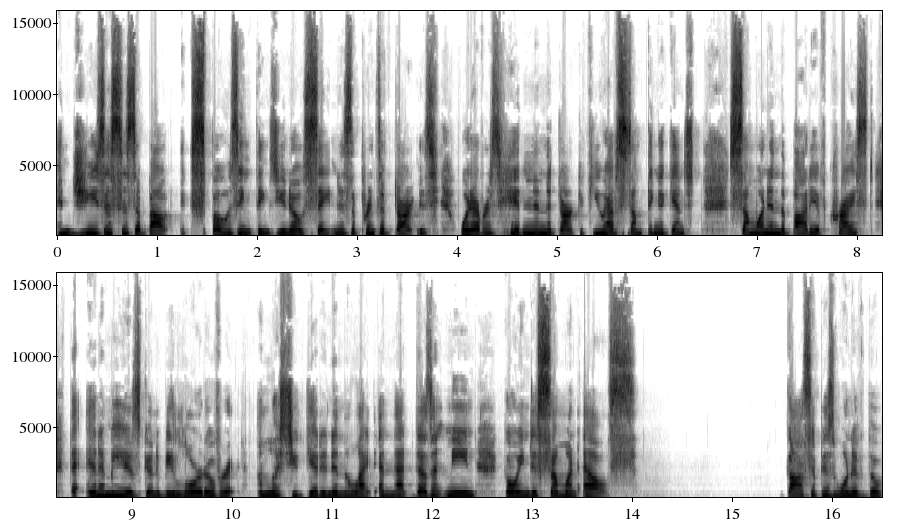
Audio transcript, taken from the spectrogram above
And Jesus is about exposing things. You know, Satan is the prince of darkness. Whatever's hidden in the dark. If you have something against someone in the body of Christ, the enemy is going to be lord over it unless you get it in the light. And that doesn't mean going to someone else. Gossip is one of the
